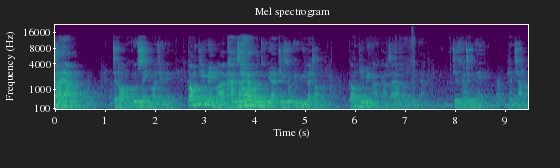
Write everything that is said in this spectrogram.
စားရတာကျွန်တော်အခုစိတ်ခေါ်ခြင်းနဲ့ကောင်းကြီးမင်္ဂလာခံစားရတော့သူများယေရှုပြုပြီးလက်ထောက်ပါကောင်းကြီးမင်္ဂလာခံစားရတော့သူများယေရှုတင်တယ်ပြန်ချပါ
